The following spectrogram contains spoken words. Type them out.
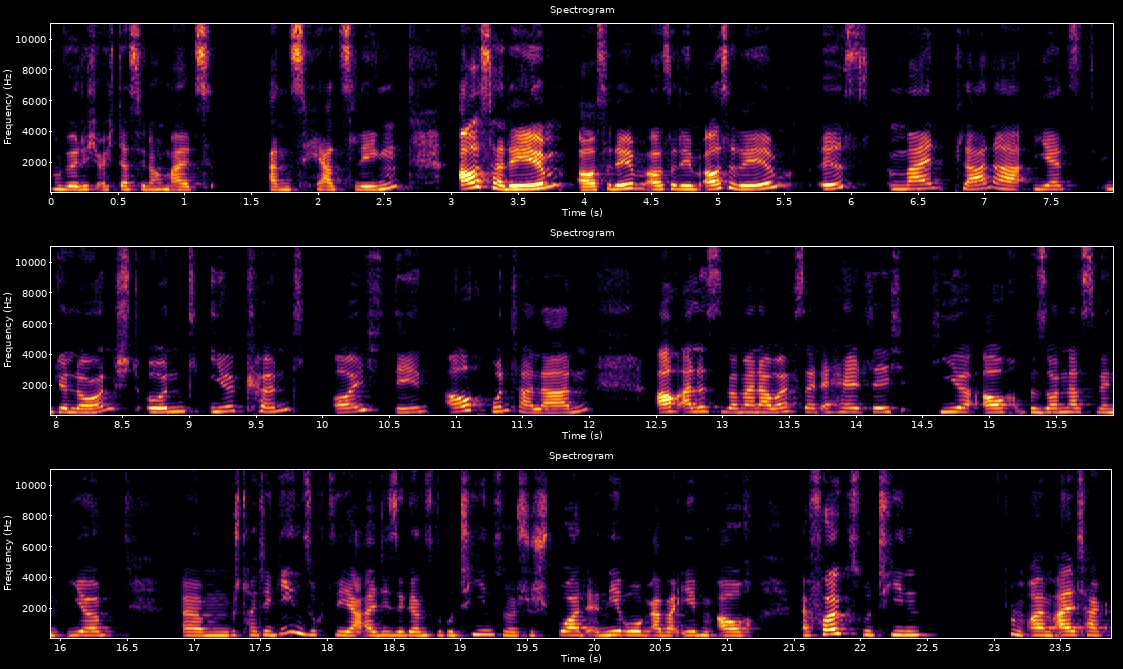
würde ich euch das hier nochmals ans Herz legen. Außerdem, außerdem, außerdem, außerdem ist mein Planer jetzt gelauncht und ihr könnt euch den auch runterladen. Auch alles über meiner Website erhältlich. Hier auch besonders, wenn ihr ähm, Strategien sucht, wie ihr all diese ganzen Routinen, zum Beispiel Sport, Ernährung, aber eben auch Erfolgsroutinen in eurem Alltag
